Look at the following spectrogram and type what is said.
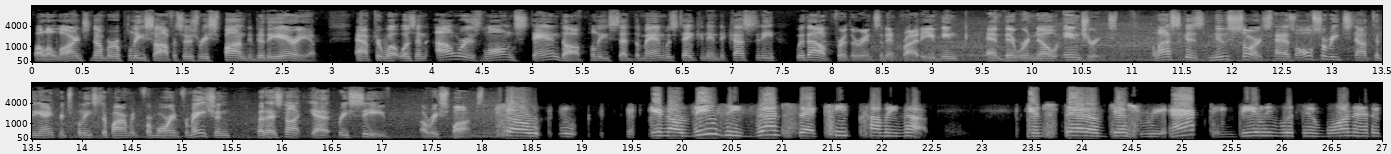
while a large number of police officers responded to the area. After what was an hours long standoff, police said the man was taken into custody without further incident Friday evening, and there were no injuries. Alaska's news source has also reached out to the Anchorage Police Department for more information, but has not yet received a response. So, you know, these events that keep coming up, instead of just reacting, dealing with them one at a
